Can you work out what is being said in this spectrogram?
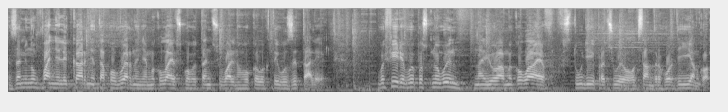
Замінування лікарні та повернення миколаївського танцювального колективу з Італії. В ефірі випуск новин на ЮА Миколаїв. В студії працює Олександр Гордієнко.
